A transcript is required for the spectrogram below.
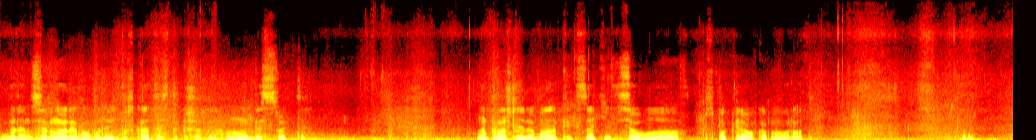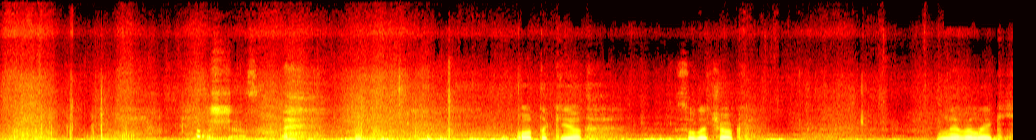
блін, все одно риба буде відпускатись, так що ну обіссудьте. На прошлій рибалці, кстати, все було з покльовками в рот. Щас. От такий от судачок. Невеликий.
